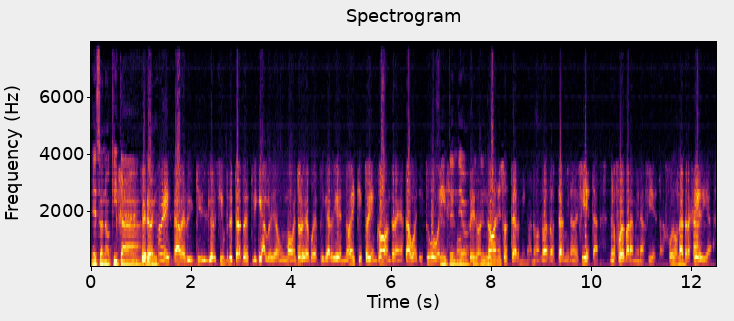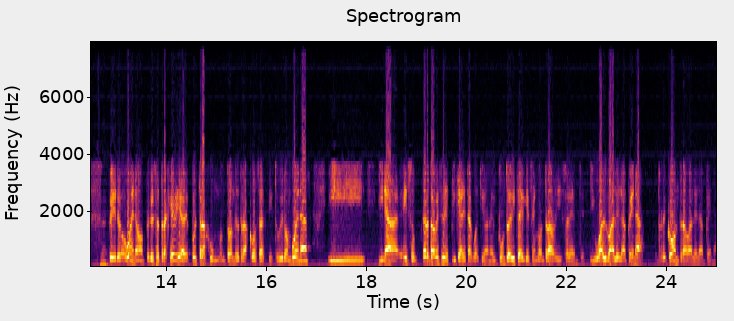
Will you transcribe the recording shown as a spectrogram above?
eso no quita... Pero no es, a ver, lo- siempre trato de explicarlo y en un momento lo voy a poder explicar bien. No es que estoy en contra, está bueno, estuvo buenísimo, entendió, pero entendió. no en esos términos, ¿no? no en los términos de fiesta. No fue para mí una fiesta, fue una tragedia. Pero bueno, pero esa tragedia después trajo un montón de otras cosas que estuvieron buenas y, y nada, eso, trato a veces de explicar esta cuestión. El punto de vista de que se encontraba es diferente. Igual vale la pena, recontra vale la pena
